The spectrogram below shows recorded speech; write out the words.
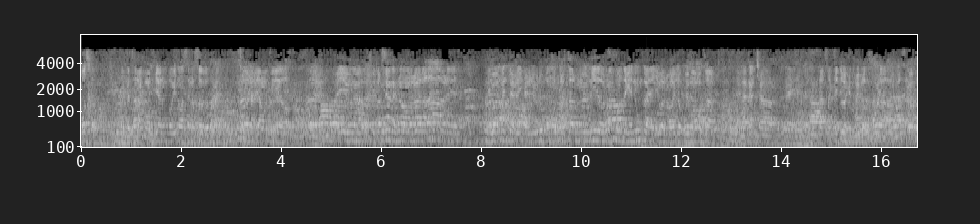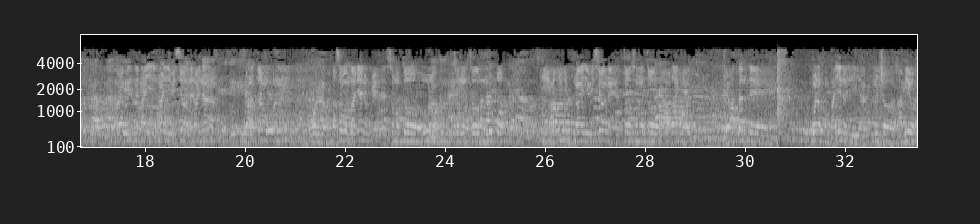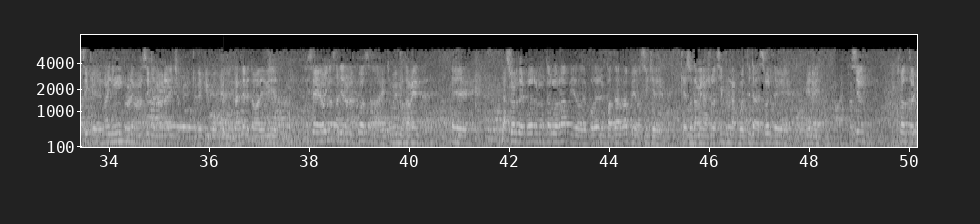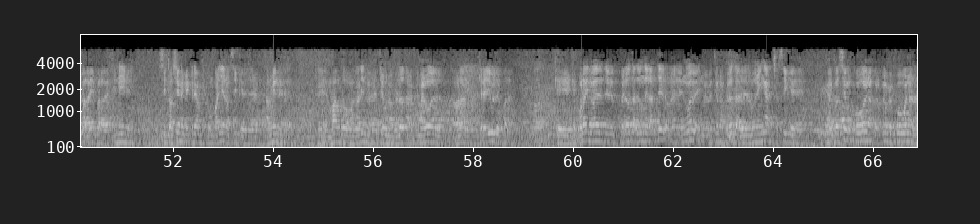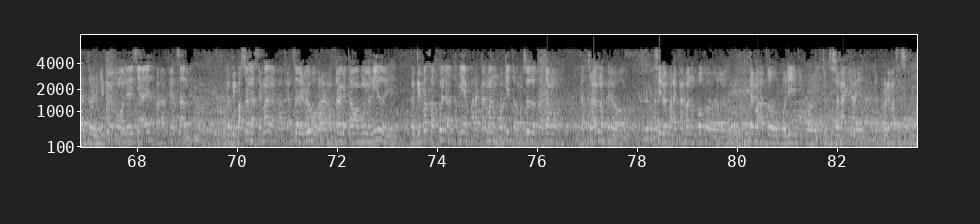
pozo y empezar a confiar un poquito más en nosotros también. Si no, habíamos tenido eh, ahí unas situaciones no, no agradables. Igualmente el, grupo mostró estar muy unido, más fuerte que nunca y bueno, hoy lo pudimos demostrar en la cancha eh, las actitudes que tuvimos fuera Realmente no hay, no hay divisiones, no hay nada. Demostramos con, con lo que pasó con Mariano que somos todos uno, somos todos un grupo no hay divisiones, todos somos todos, la verdad que, bastante buenos compañeros y muchos amigos, así que no hay ningún problema. No sé quién habrá dicho que, el equipo, que el plantel estaba dividido. No hoy no salieron las cosas, estuvimos también eh, la suerte de poder remontarlo rápido, de poder empatar rápido, así que, eso también ayuda. Siempre una puestita de suerte viene a la explosión. Yo estoy para ahí para definir situaciones que crean mis compañeros, así que eh, también eh, eh, Mauro Macalín me metió una pelota en el primer gol, la verdad increíble para que, que, por ahí no es de pelota de un delantero, es de nueve y me metió una pelota de un enganche, así que la actuación fue buena, pero creo que fue buena la de todo el equipo, como le decía a él, para afianzar lo que pasó en la semana, para afianzar el grupo, para demostrar que estamos muy unidos y lo que pasa afuera también, para calmar un poquito, nosotros tratamos de abstraernos, pero sirve para calmar un poco el tema todo político e institucional que hay, los problemas esos.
